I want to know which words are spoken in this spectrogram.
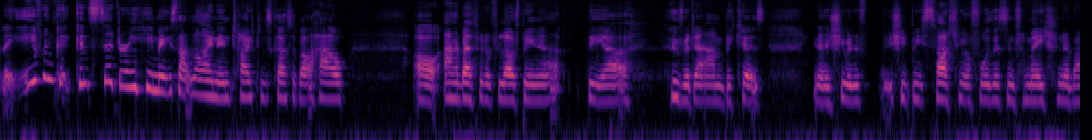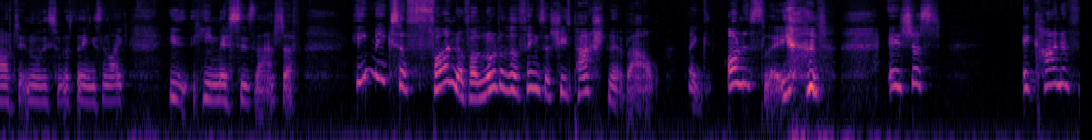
like, even considering he makes that line in Titan's Curse about how oh Annabeth would have loved being at the uh, Hoover Dam because you know she would have she'd be starting off all this information about it and all these sort of things and like he he misses that stuff. He makes a fun of a lot of the things that she's passionate about. Like honestly, it's just it kind of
